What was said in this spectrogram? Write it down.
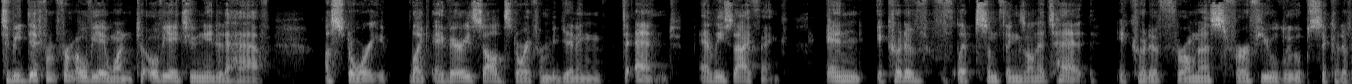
to be different from ova 1 to ova 2 needed to have a story like a very solid story from beginning to end at least i think and it could have flipped some things on its head it could have thrown us for a few loops it could have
